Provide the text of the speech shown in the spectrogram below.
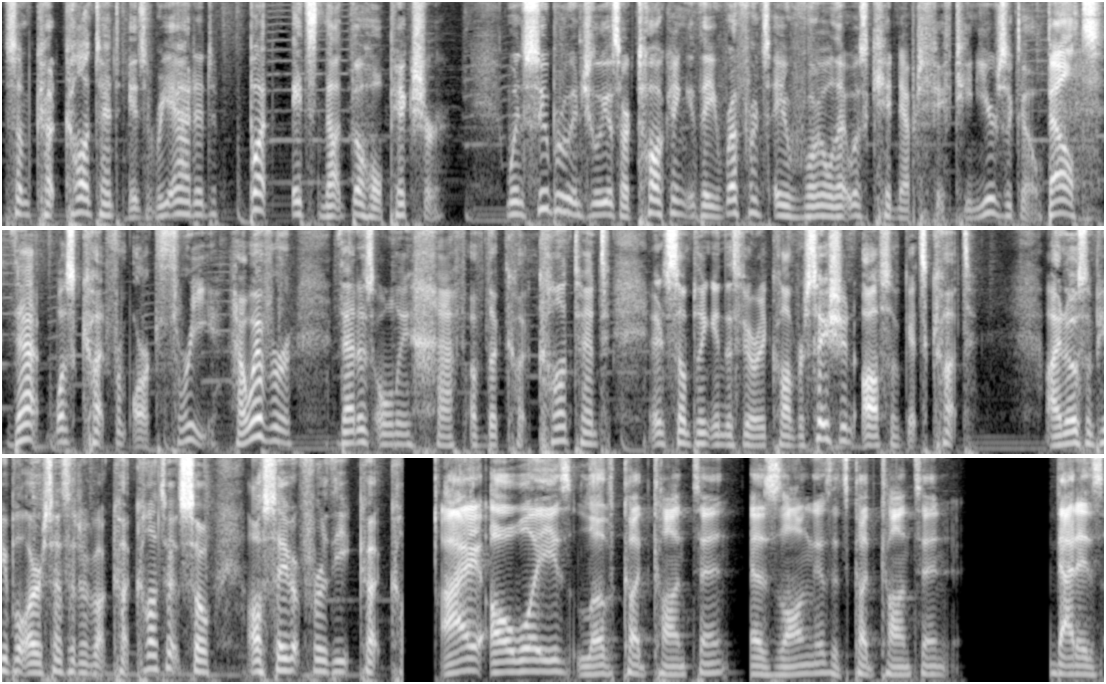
some cut content is re-added, but it's not the whole picture. When Subaru and Julius are talking, they reference a royal that was kidnapped 15 years ago. Belt. That was cut from Arc 3. However, that is only half of the cut content, and something in this very conversation also gets cut. I know some people are sensitive about cut content, so I'll save it for the cut content. I always love cut content as long as it's cut content that is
